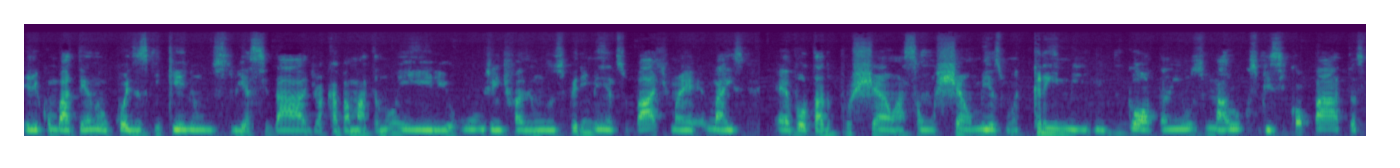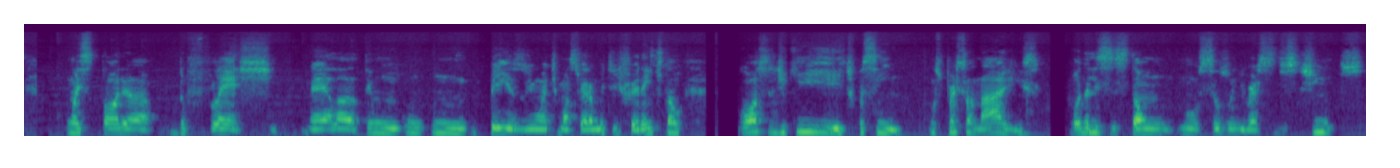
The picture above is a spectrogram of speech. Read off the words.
ele combatendo coisas que queriam destruir a cidade, ou acabar matando ele, ou gente fazendo uns experimentos. O Batman é mais é, voltado pro chão, ação no chão mesmo, é crime, Gotham e os malucos psicopatas. Uma história do Flash, né, ela tem um, um, um peso e uma atmosfera muito diferente, então gosto de que, tipo assim, os personagens, quando eles estão nos seus universos distintos,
